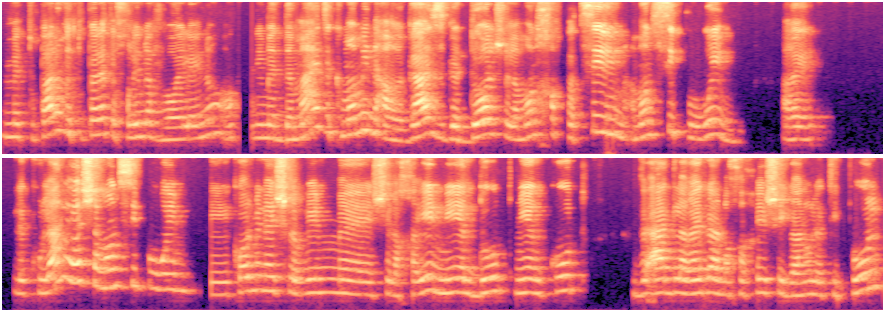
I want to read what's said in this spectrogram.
מטופל או מטופלת יכולים לבוא אלינו, אני מדמה את זה כמו מין ארגז גדול של המון חפצים, המון סיפורים. הרי לכולנו יש המון סיפורים, כל מיני שלבים אה, של החיים, מילדות, מינקות ועד לרגע הנוכחי שהגענו לטיפול,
